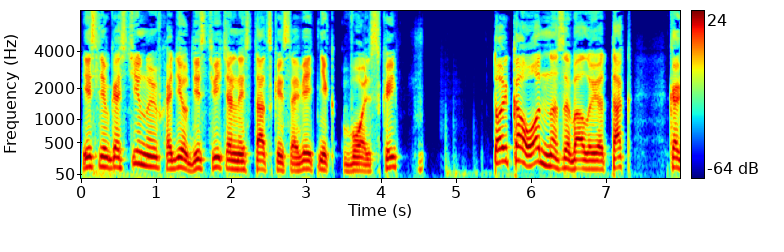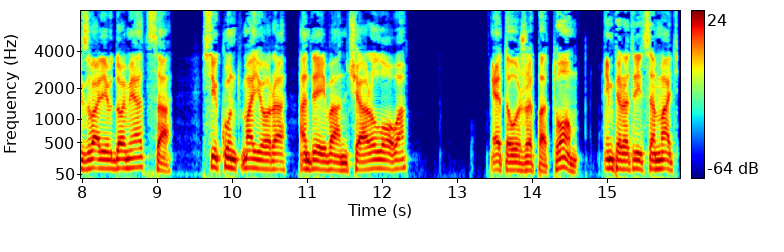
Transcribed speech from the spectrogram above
если в гостиную входил действительный статский советник Вольский. Только он называл ее так, как звали в доме отца, секунд-майора Андрея Ивановича Орлова. Это уже потом императрица-мать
